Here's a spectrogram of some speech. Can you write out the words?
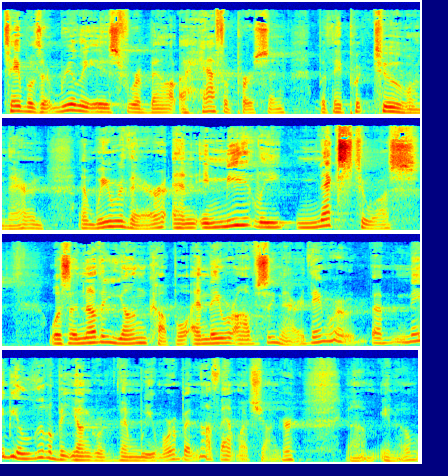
tables that really is for about a half a person, but they put two on there. And, and we were there, and immediately next to us was another young couple, and they were obviously married. They were uh, maybe a little bit younger than we were, but not that much younger, um, you know,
